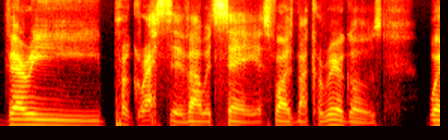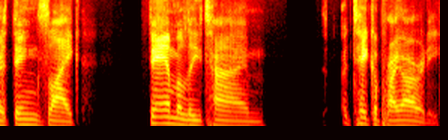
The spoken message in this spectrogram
very progressive, I would say, as far as my career goes, where things like family time take a priority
